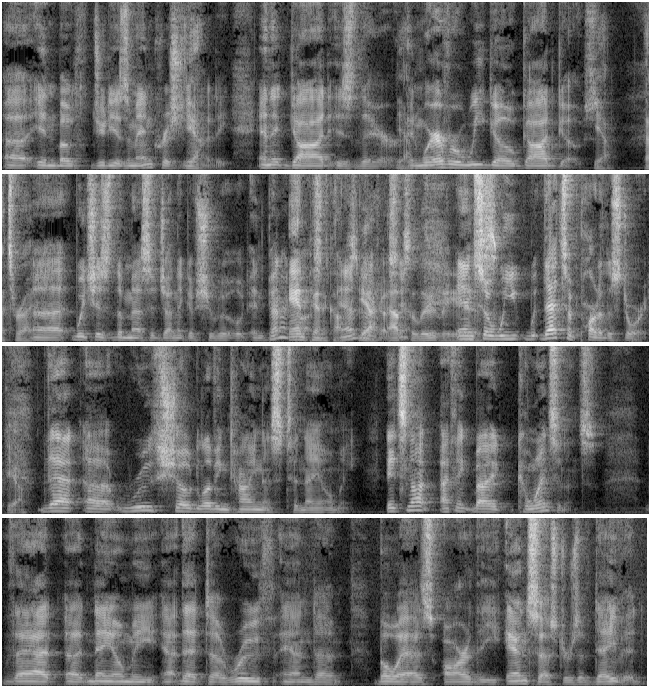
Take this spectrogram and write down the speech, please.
Uh, in both Judaism and Christianity, yeah. and that God is there, yeah. and wherever we go, God goes. Yeah, that's right. Uh, which is the message I think of Shavuot and Pentecost. And Pentecost, and Pentecost yeah, absolutely. And is. so we that's a part of the story. Yeah. That uh, Ruth showed loving kindness to Naomi, it's not, I think, by coincidence that uh, Naomi, uh, that uh, Ruth and uh, Boaz are the ancestors of David.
